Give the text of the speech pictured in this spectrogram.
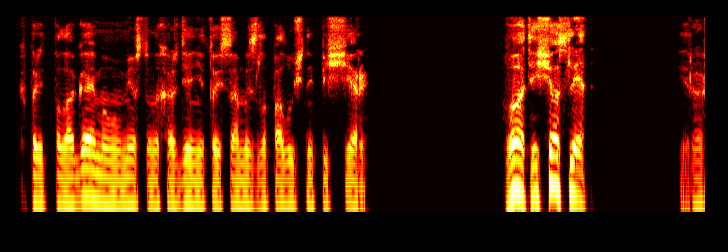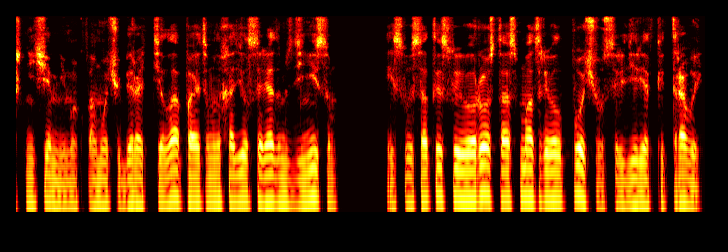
к предполагаемому месту нахождения той самой злополучной пещеры. «Вот еще след!» Ираш ничем не мог помочь убирать тела, поэтому находился рядом с Денисом и с высоты своего роста осматривал почву среди редкой травы.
